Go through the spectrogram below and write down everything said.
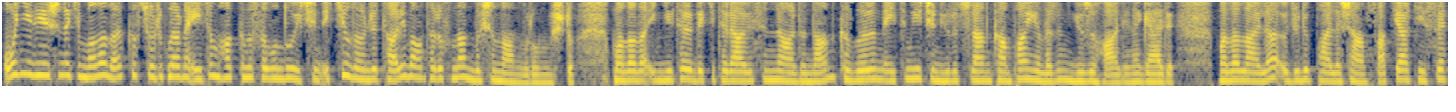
17 yaşındaki Malala kız çocuklarına eğitim hakkını savunduğu için 2 yıl önce Taliban tarafından başından vurulmuştu. Malala İngiltere'deki tedavisinin ardından kızların eğitimi için yürütülen kampanyaların yüzü haline geldi. Malala ile ödülü paylaşan Satyarthi ise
